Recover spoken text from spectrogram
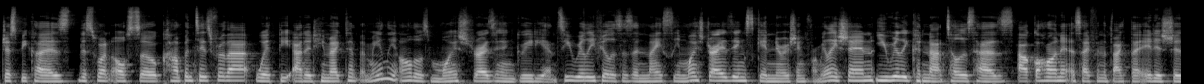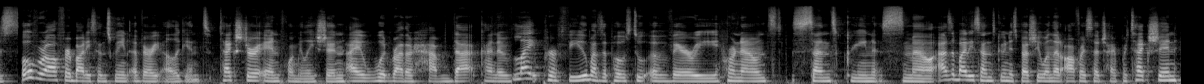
just because this one also compensates for that with the added humectant, but mainly all those moisturizing ingredients. You really feel this is a nicely moisturizing, skin nourishing formulation. You really could not tell this has alcohol in it aside from the fact that it is just overall for body sunscreen a very elegant texture and formulation. I would rather have that kind of light perfume as opposed to a very pronounced sunscreen smell. As a body sunscreen, especially one that offers such high protection,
